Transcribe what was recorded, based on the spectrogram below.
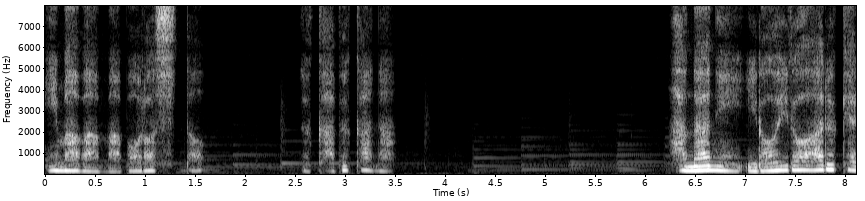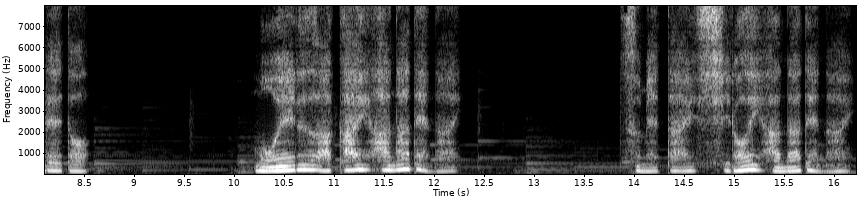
今は幻と浮かぶかな。花にいろいろあるけれど燃える赤い花でない。冷たい白い花でない。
